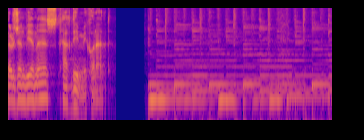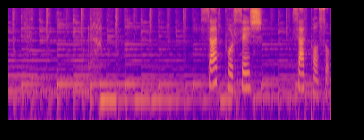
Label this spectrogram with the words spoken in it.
پرژن بی ام تقدیم می کند. صد پرسش صد پاسخ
